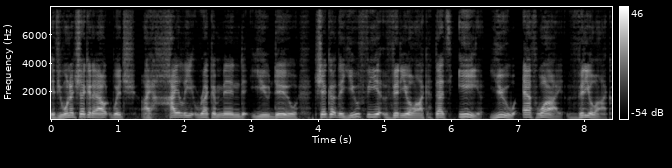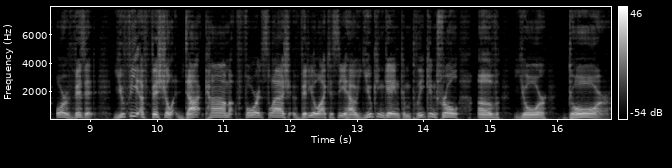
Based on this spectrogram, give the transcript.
If you want to check it out, which I highly recommend you do, check out the Eufy Video Lock. That's E U F Y Video Lock. Or visit eufyofficial.com forward slash video lock to see how you can gain complete control of your door.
